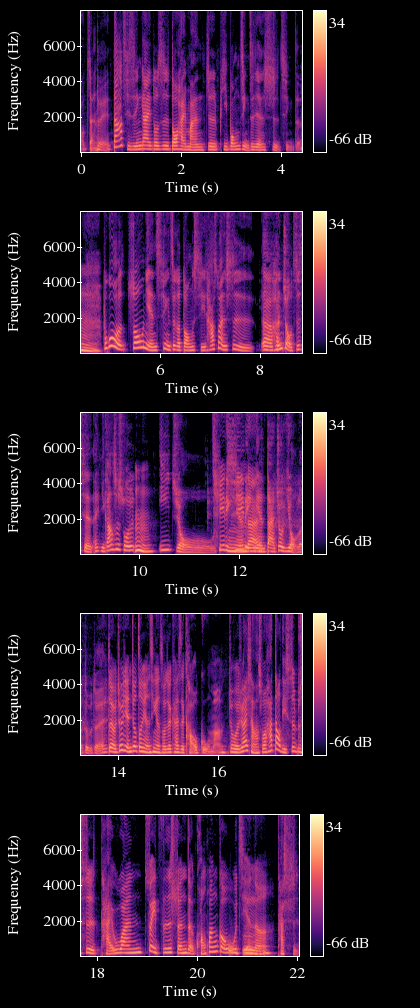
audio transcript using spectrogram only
挑战。对，大家其实应该都是都还蛮就是皮绷紧这件事情的。嗯，不过周年庆这个东西，它算是呃很久之前，哎、欸，你刚刚是说嗯一九七零七零年代就有了，对不对？对，我就研究周年庆的时候就开始考古嘛，就我就在想说，它到底是不是台湾最资深的狂欢购物节呢？嗯、它是，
